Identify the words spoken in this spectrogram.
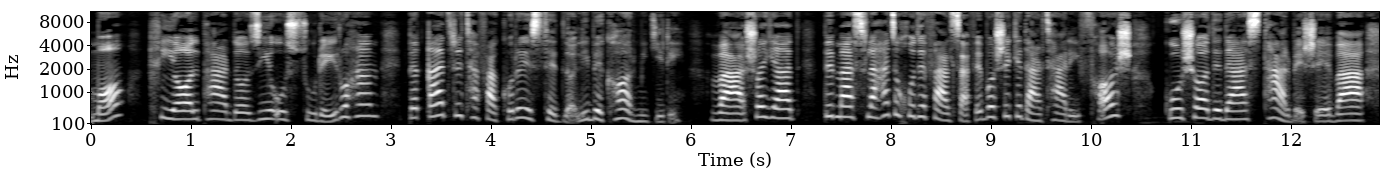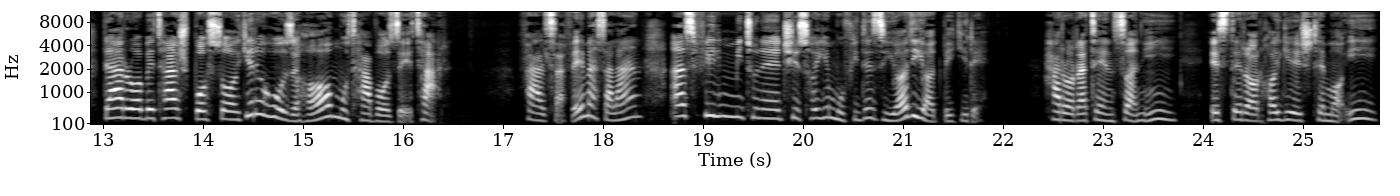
ما خیال پردازی ای رو هم به قدر تفکر استدلالی به کار می‌گیریم و شاید به مسلحت خود فلسفه باشه که در تعریفهاش گشاده دست تر بشه و در رابطش با سایر حوزه ها متواضع تر. فلسفه مثلا از فیلم می‌تونه چیزهای مفید زیادی یاد بگیره. حرارت انسانی، استرارهای اجتماعی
